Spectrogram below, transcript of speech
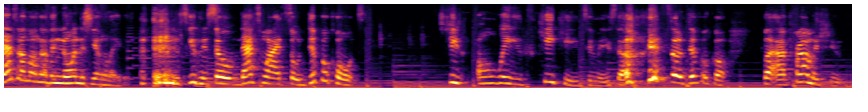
that's how long I've been knowing this young lady. Excuse me. So that's why it's so difficult she's always Kiki to me. So it's so difficult. But I promise you,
